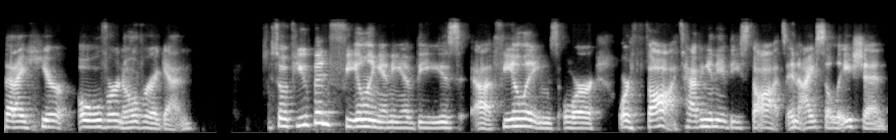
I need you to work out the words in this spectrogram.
that i hear over and over again so if you've been feeling any of these uh, feelings or or thoughts having any of these thoughts in isolation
